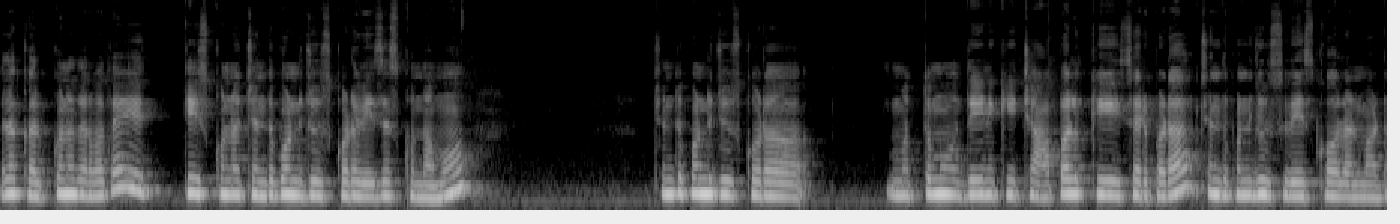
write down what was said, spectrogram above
ఇలా కలుపుకున్న తర్వాత తీసుకున్న చింతపండు జ్యూస్ కూడా వేసేసుకుందాము. చింతపండు జ్యూస్ కూడా మొత్తము దీనికి చేపలకి సరిపడా చింతపండు జ్యూస్ వేసుకోవాలన్నమాట.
